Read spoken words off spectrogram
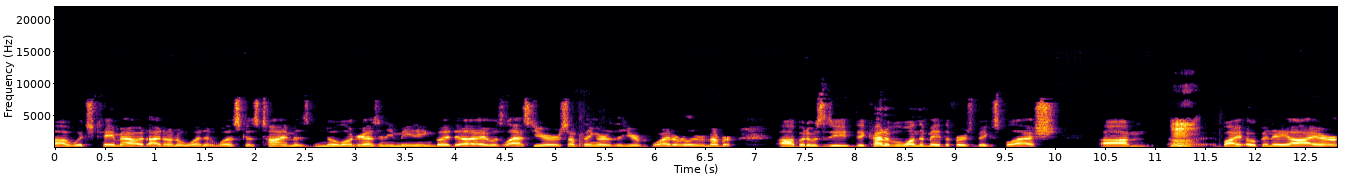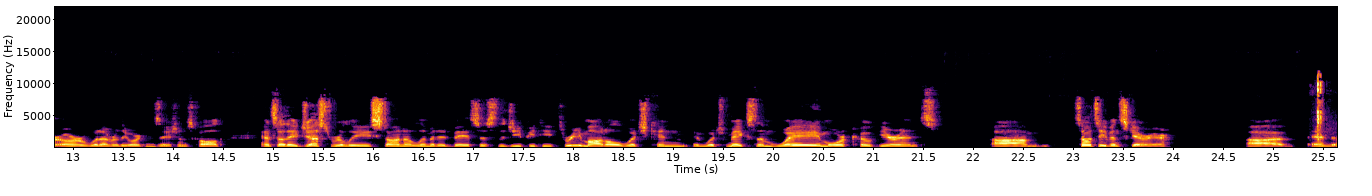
uh, which came out I don't know when it was because time is no longer has any meaning, but uh, it was last year or something or the year before I don't really remember. Uh, but it was the the kind of the one that made the first big splash um, uh, by OpenAI or or whatever the organization is called. And so they just released on a limited basis the GPT-3 model, which can, which makes them way more coherent. Um, so it's even scarier. Uh, and uh,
